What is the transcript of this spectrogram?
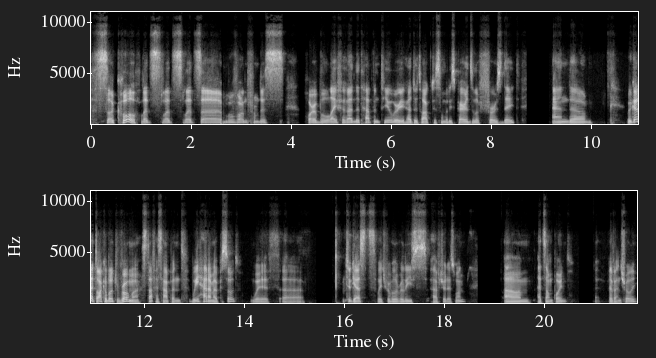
So cool. Let's let's let's uh, move on from this horrible life event that happened to you, where you had to talk to somebody's parents on a first date, and um, we got to talk about Roma. Stuff has happened. We had an episode with uh, two guests, which we will release after this one, um, at some point, eventually.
